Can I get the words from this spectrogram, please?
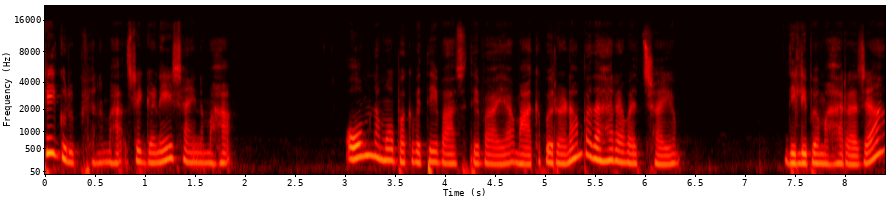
శ్రీ గురుభ్యో నమ శ్రీ గణేశాయ నమ. ఓం నమో భగవతే వాసుదేవాయ మాకపురాణం పదహారవ అధ్యాయం. దిలీప మహారాజా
